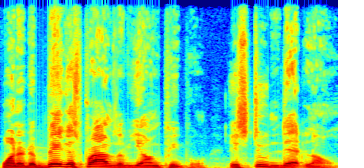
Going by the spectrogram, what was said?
One of the biggest problems of young people is student debt loan.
